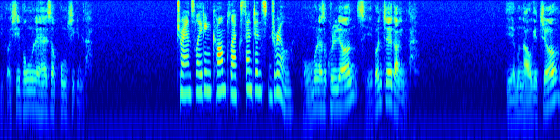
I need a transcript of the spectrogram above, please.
이것이 복문의 해석 공식입니다. Translating complex sentence drill. 해석 훈련 세 번째 강의입니다 예문 나오겠죠?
